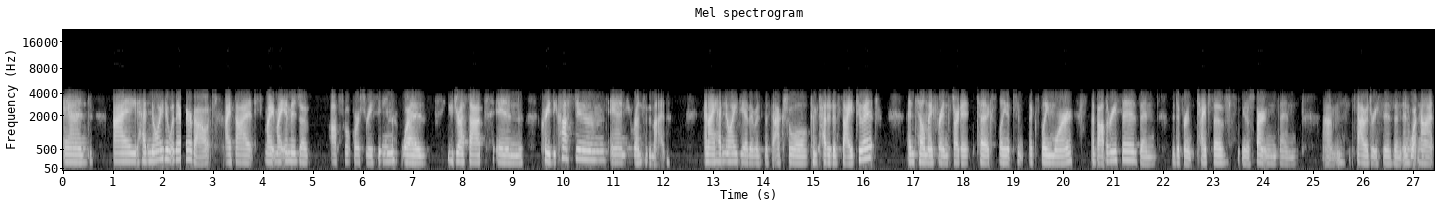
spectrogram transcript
And I had no idea what they're about. I thought my, my image of obstacle course racing was you dress up in crazy costumes and you run through the mud. And I had no idea there was this actual competitive side to it until my friend started to explain it to explain more about the races and the different types of you know Spartans and um, savage races and, and whatnot.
